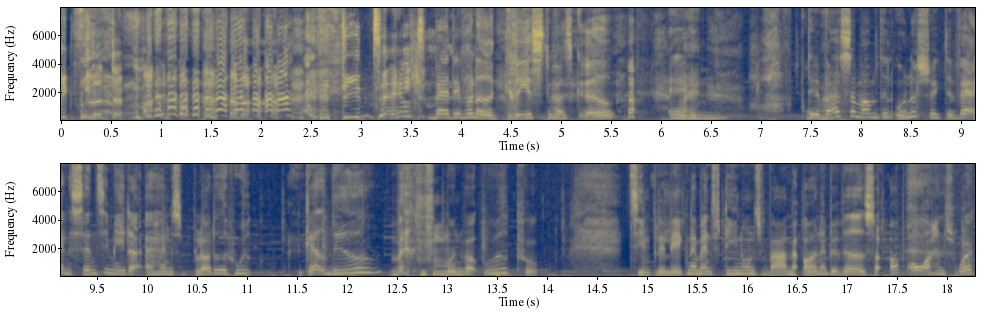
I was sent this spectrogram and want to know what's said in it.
ikke sidde og dømme mig. Din talt. Hvad er det for noget gris, du har skrevet? øhm, det var som om, den undersøgte hver en centimeter af hans blottede hud. Gad vide, hvad hun var ude på. Tim blev liggende, mens dinoens varme ånde bevægede sig op over hans ryg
